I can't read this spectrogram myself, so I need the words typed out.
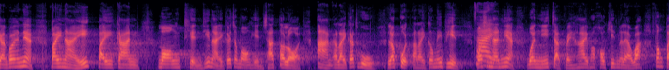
กันเพราะฉะนั้นเนี่ยไปไหนไปกันมองเห็นที่ไหนก็จะมองเห็นชัดตลอด อ่านอะไรก็ถูก แล้วกดอะไรก็ไม่ผิด เพราะฉะนั้นเนี่ยวันนี้จัดไปให้เพราะเขาคิดมาแล้วว่า ต้องไป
